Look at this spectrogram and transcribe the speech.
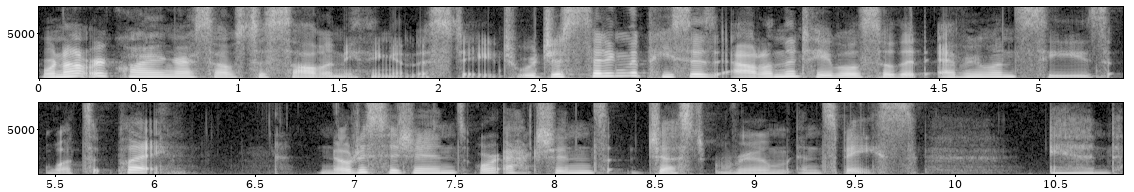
we're not requiring ourselves to solve anything at this stage. We're just setting the pieces out on the table so that everyone sees what's at play. No decisions or actions, just room and space. And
